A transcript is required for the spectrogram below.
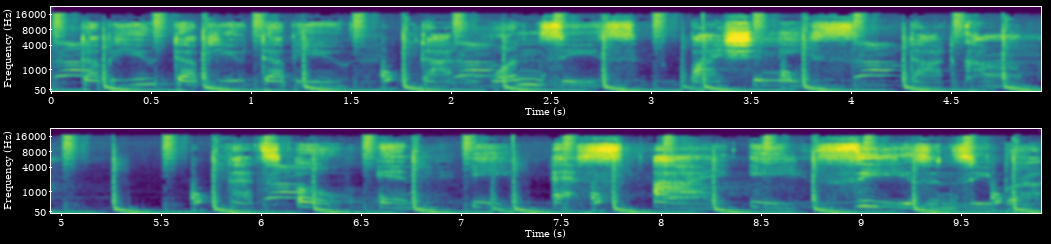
www.onesiesbyshanice.com. That's O N E S I E Z is in zebra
